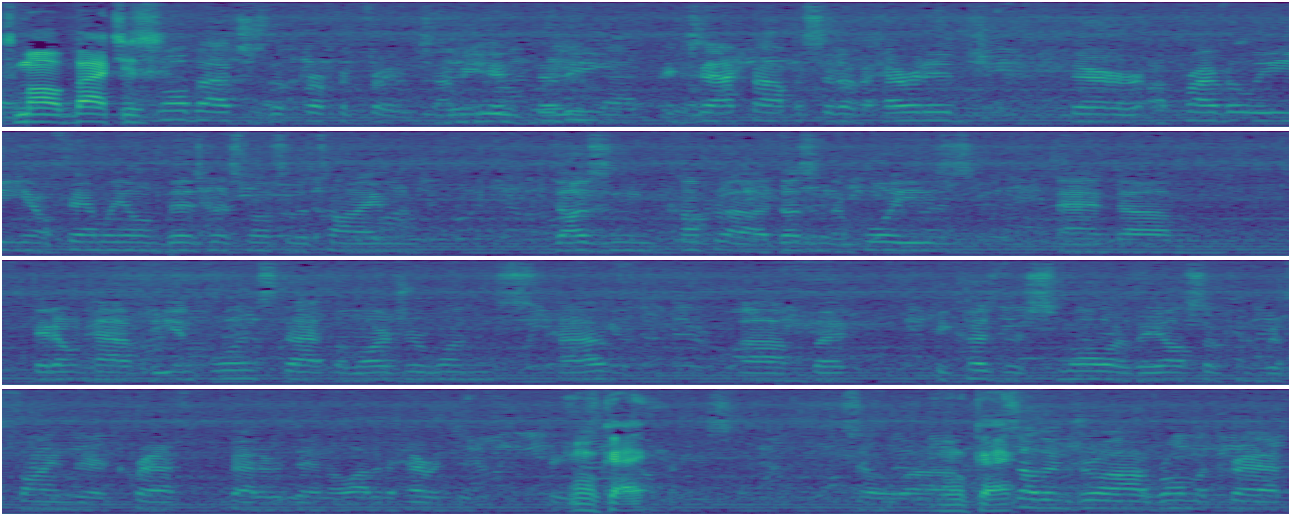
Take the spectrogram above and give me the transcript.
Small batches. Small batch is the perfect phrase. I mean, they're the exact opposite of a heritage. They're a privately, you know, family-owned business most of the time. Dozen comp- uh, dozen employees, and um, they don't have the influence that the larger ones have. Um, but because they're smaller, they also can refine their craft better than a lot of the heritage-based Okay. companies. So, uh, Okay. Southern Draw, Roma Craft,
